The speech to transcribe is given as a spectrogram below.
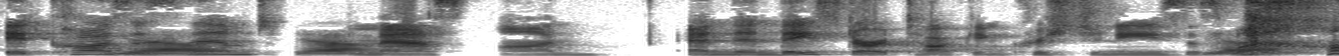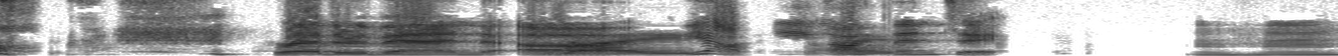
it causes yeah. them to yeah. put a mask on and then they start talking Christianese as well, rather than uh, right. yeah, being right. authentic. Mm-hmm.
